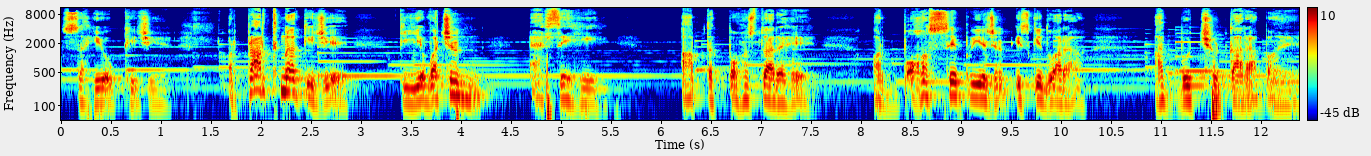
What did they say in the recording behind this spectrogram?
सहयोग कीजिए और प्रार्थना कीजिए कि ये वचन ऐसे ही आप तक पहुँचता रहे। और बहुत से प्रियजन इसके द्वारा अद्भुत छुटकारा पाए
